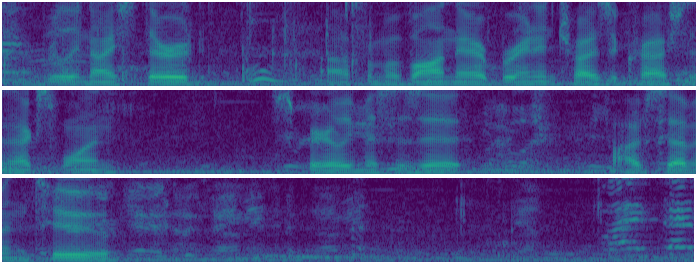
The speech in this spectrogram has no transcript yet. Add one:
A Really nice third uh, from Ivan there. Brandon tries to crash the next one, just barely misses it. Five seven two. Five seven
